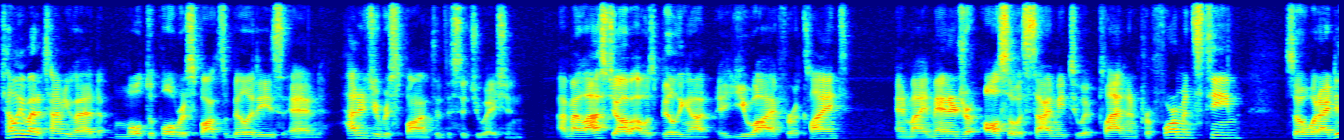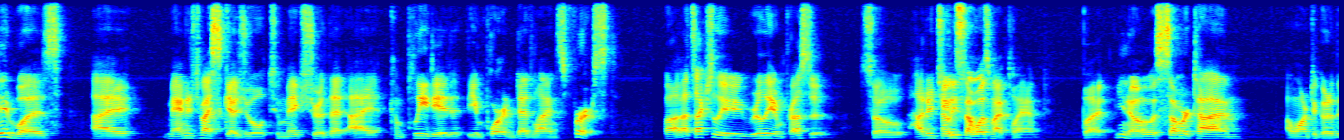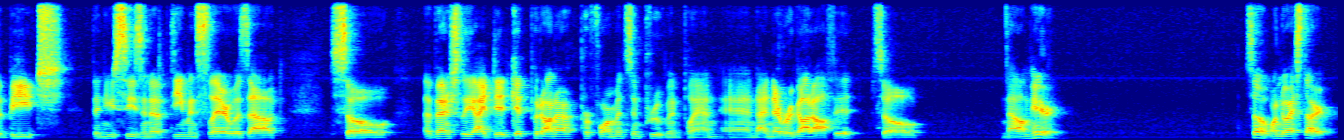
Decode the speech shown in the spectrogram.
Tell me about a time you had multiple responsibilities and how did you respond to the situation? At my last job, I was building out a UI for a client and my manager also assigned me to a platinum performance team. So what I did was I managed my schedule to make sure that I completed the important deadlines first. Wow, that's actually really impressive. So how did you, at least that was my plan. But you know, it was summertime. I wanted to go to the beach. The new season of Demon Slayer was out. So eventually I did get put on a performance improvement plan and I never got off it. So now I'm here. So when do I start?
